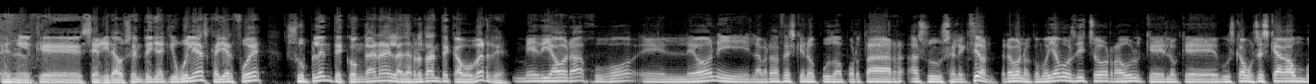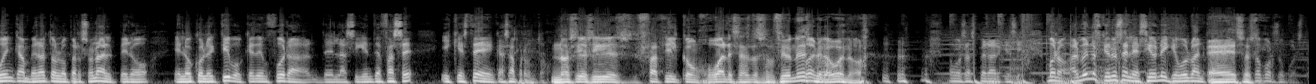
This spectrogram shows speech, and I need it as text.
en el que seguirá ausente Iñaki Williams, que ayer fue suplente con gana en la derrota ante Cabo Verde. Media hora jugó el León y la verdad es que no pudo aportar a su selección. Pero bueno, como ya hemos dicho, Raúl, que lo que buscamos es que haga un buen campeonato en lo personal, pero en lo colectivo queden fuera de la siguiente fase y que esté en casa pronto. No sé si es fácil conjugar esas dos opciones, Bueno. pero bueno. Vamos a esperar que sí. Bueno, al menos que no se lesione y que vuelva a entrar. Eso sí. por supuesto.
